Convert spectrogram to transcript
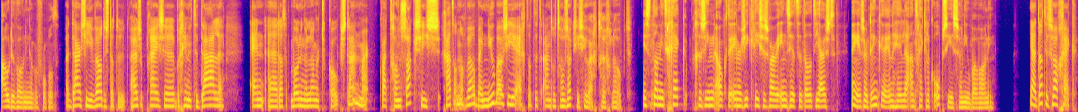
oude woningen bijvoorbeeld? Eh, daar zie je wel dus dat de huizenprijzen beginnen te dalen en uh, dat woningen langer te koop staan. Maar qua transacties gaat dat nog wel. Bij nieuwbouw zie je echt dat het aantal transacties heel erg terugloopt. Is het dan niet gek, gezien ook de energiecrisis waar we in zitten, dat het juist, nee, je zou denken, een hele aantrekkelijke optie is, zo'n nieuwbouwwoning? Ja, dat is wel gek.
